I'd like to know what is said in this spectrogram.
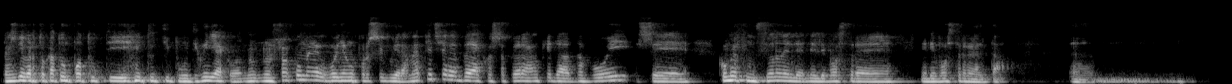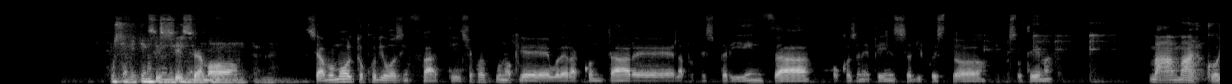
penso di aver toccato un po' tutti, tutti i punti, quindi ecco, non, non, so come vogliamo proseguire. A me piacerebbe ecco, sapere anche da, da voi se, come funziona nelle, nelle, vostre, nelle vostre realtà. Um, o se avete sì, sì, siamo, siamo molto curiosi, infatti. C'è qualcuno che vuole raccontare la propria esperienza o cosa ne pensa di questo, di questo tema? Ma Marco,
